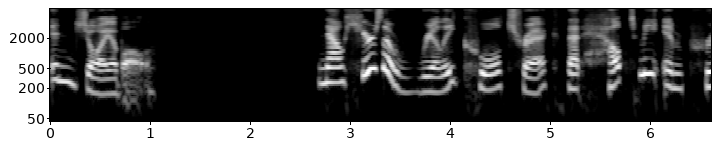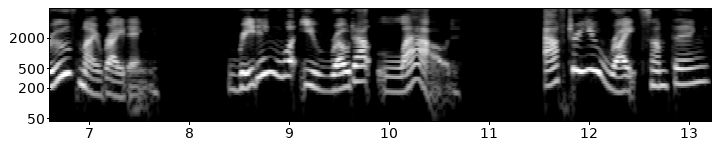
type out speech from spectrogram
enjoyable. Now, here's a really cool trick that helped me improve my writing reading what you wrote out loud. After you write something,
